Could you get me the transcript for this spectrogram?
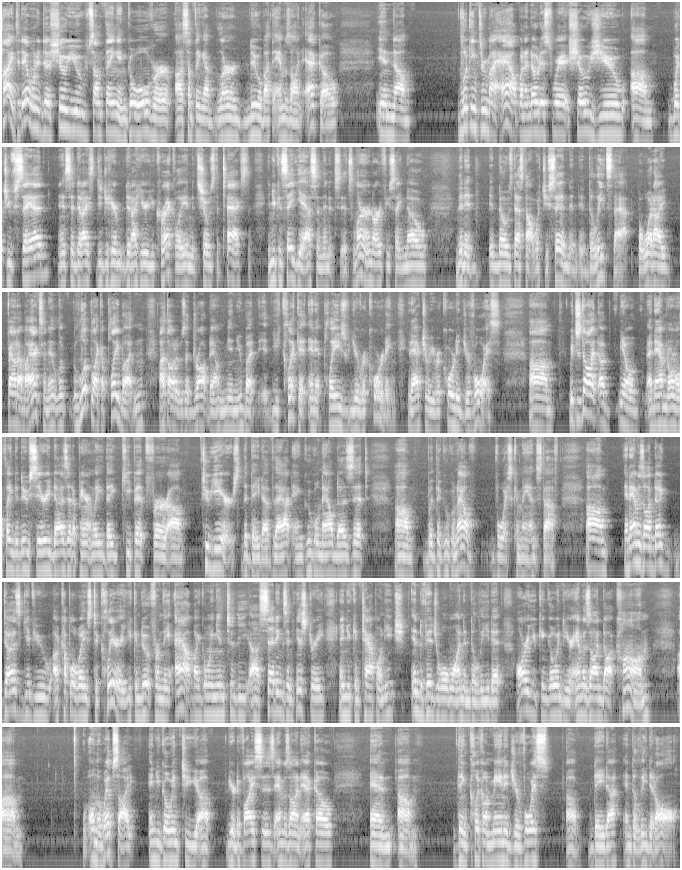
Hi, today I wanted to show you something and go over uh, something I've learned new about the Amazon Echo in um, looking through my app when I noticed where it shows you um, what you've said. And it said did I did you hear did I hear you correctly? And it shows the text. And you can say yes and then it's it's learned. Or if you say no then it it knows that's not what you said and it, it deletes that. But what I found out by accident. Looked, looked like a play button. I thought it was a drop down menu, but it, you click it and it plays your recording. It actually recorded your voice. Um, which is not a you know an abnormal thing to do. Siri does it. Apparently, they keep it for uh, two years, the data of that, and Google Now does it um, with the Google Now voice command stuff. Um, and Amazon does give you a couple of ways to clear it. You can do it from the app by going into the uh, settings and history and you can tap on each individual one and delete it. Or you can go into your Amazon.com um, on the website and you go into uh, your devices, Amazon Echo, and um, then click on manage your voice uh, data and delete it all.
